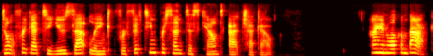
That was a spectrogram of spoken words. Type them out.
don't forget to use that link for 15% discount at checkout. Hi, and welcome back.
